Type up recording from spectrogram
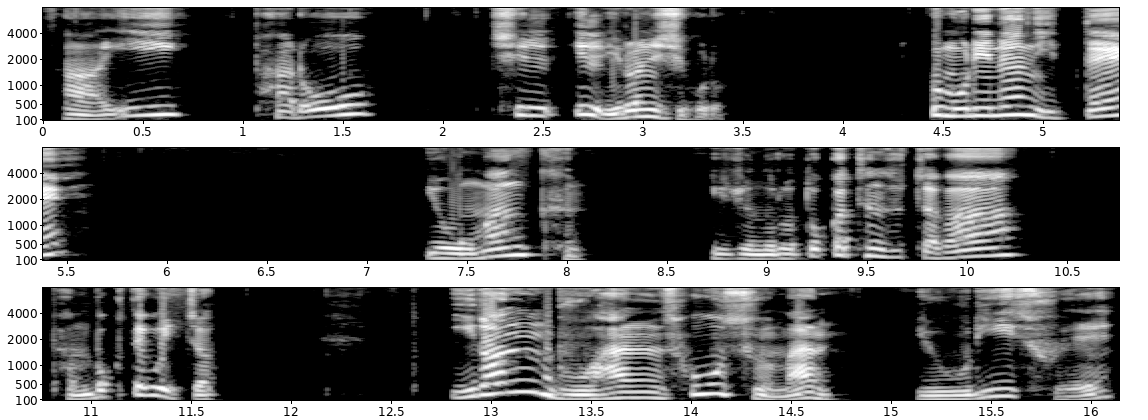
4, 2, 8, 5, 7, 1. 이런 식으로. 그럼 우리는 이때 요만큼 기준으로 똑같은 숫자가 반복되고 있죠. 이런 무한 소수만 유리수에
